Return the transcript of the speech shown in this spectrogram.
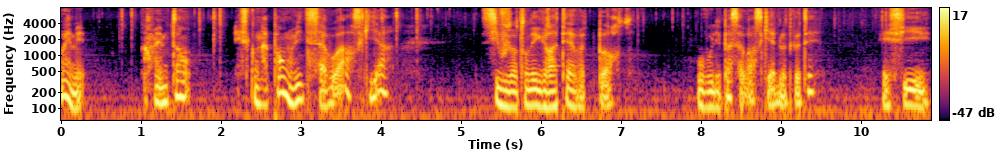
Ouais, mais en même temps, est-ce qu'on n'a pas envie de savoir ce qu'il y a? Si vous entendez gratter à votre porte, vous voulez pas savoir ce qu'il y a de l'autre côté? Et si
